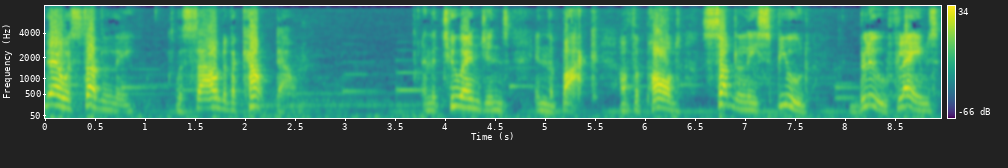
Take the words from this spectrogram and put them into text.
There was suddenly the sound of a countdown, and the two engines in the back of the pod suddenly spewed blue flames.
